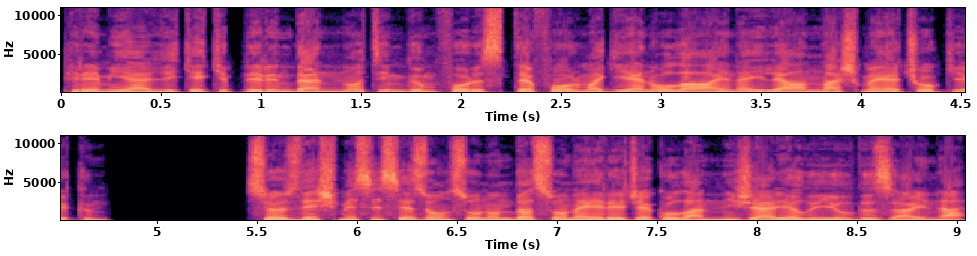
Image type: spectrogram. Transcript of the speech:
Premier Lig ekiplerinden Nottingham Forest'te forma giyen Ola Ayna ile anlaşmaya çok yakın. Sözleşmesi sezon sonunda sona erecek olan Nijeryalı Yıldız Ayna,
